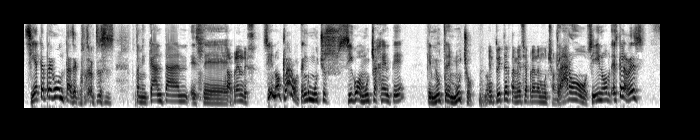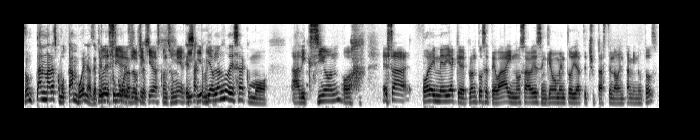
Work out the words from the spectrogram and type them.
Siete preguntas de cultura, entonces me encantan. Este, aprendes. Sí, no, claro, tengo muchos, sigo a mucha gente que nutre mucho. En Twitter también se aprende mucho, ¿no? Claro, sí, no, es que las redes son tan malas como tan buenas. Depende tú, de cómo las lo que quieras consumir. Y, hablando de esa como adicción o esa hora y media que de pronto se te va y no sabes en qué momento ya te chutaste 90 minutos.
